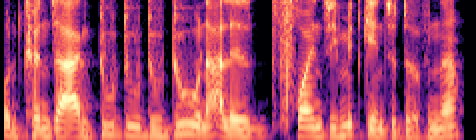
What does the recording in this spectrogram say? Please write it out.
und können sagen, du, du, du, du, und alle freuen sich mitgehen zu dürfen, ne?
